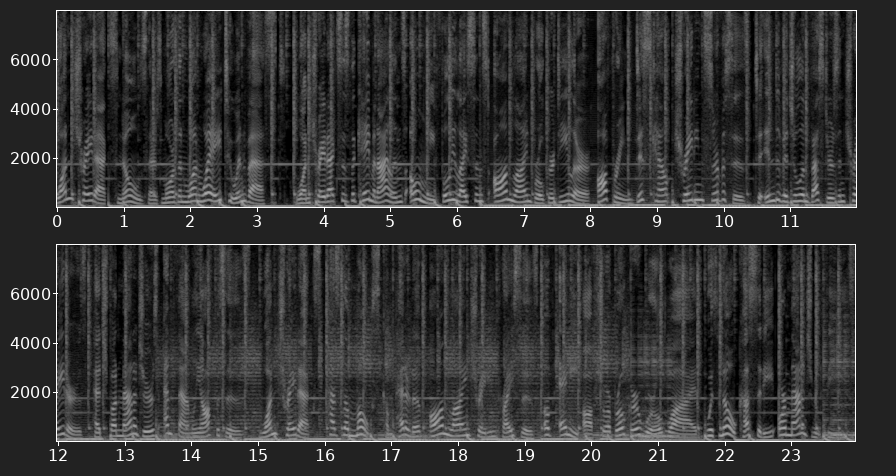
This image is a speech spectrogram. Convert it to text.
One TradeX knows there's more than one way to invest. One TradeX is the Cayman Islands' only fully licensed online broker dealer, offering discount trading services to individual investors and traders, hedge fund managers, and family offices. One TradeX has the most competitive online trading prices of any offshore broker worldwide, with no custody or management fees,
